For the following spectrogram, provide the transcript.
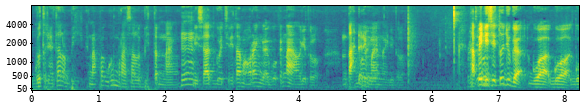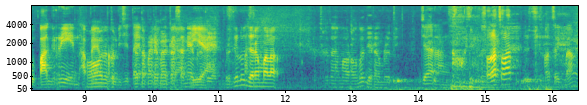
gue ternyata lebih kenapa gue merasa lebih tenang di saat gue cerita sama orang yang nggak gue kenal gitu loh. Entah dari mana gitu loh. Tapi di situ juga gua gua gua pagerin apa yang perlu diceritain tetap ada batasannya iya. berarti ya. Berarti lu jarang malah cerita sama orang tuh jarang berarti. jarang. Sholat sholat. oh sering banget.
